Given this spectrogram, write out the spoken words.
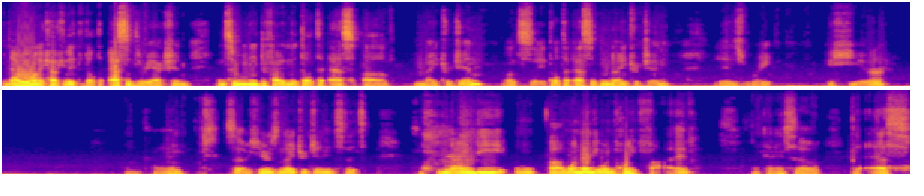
But now we want to calculate the delta S of the reaction. And so we need to find the delta S of nitrogen. Let's see, delta S of nitrogen is right here. So here's nitrogen, so it's 90, uh, 191.5. Okay, so the S,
